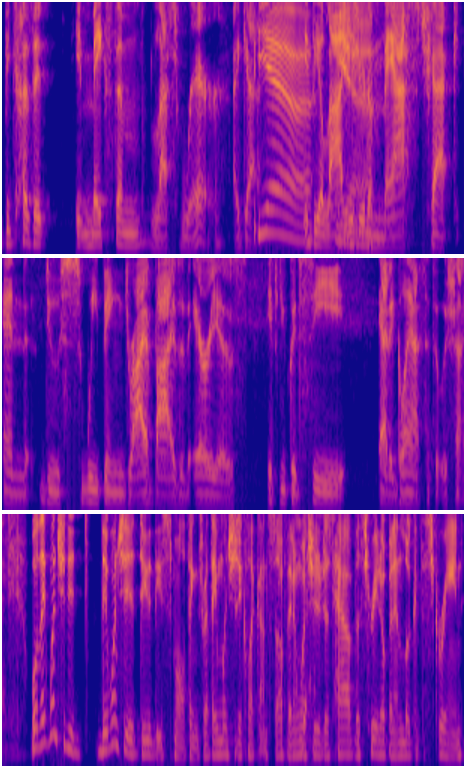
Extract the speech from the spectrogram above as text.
because it it makes them less rare, I guess. Yeah. It'd be a lot easier to mass check and do sweeping drive-bys of areas if you could see at a glance if it was shiny. Well, they want you to they want you to do these small things, right? They want you to click on stuff. They don't want you to just have the screen open and look at the screen.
